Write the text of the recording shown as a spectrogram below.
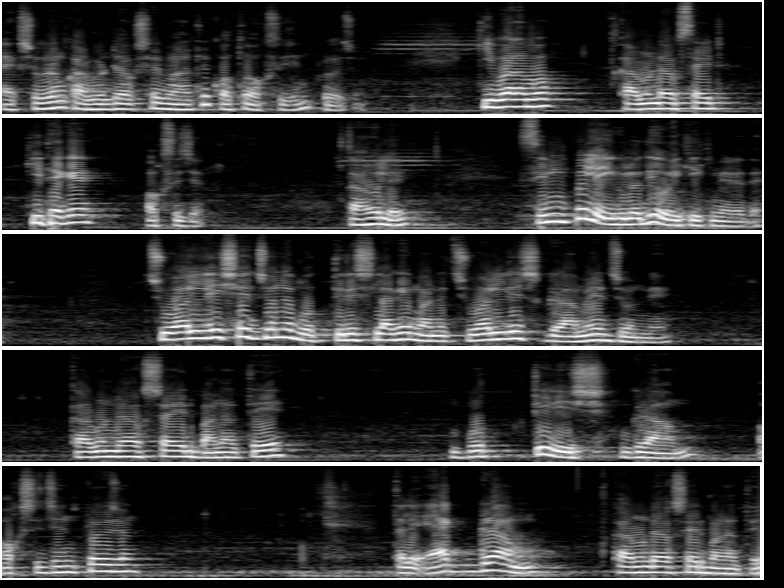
একশো গ্রাম কার্বন ডাইঅক্সাইড বানাতে কত অক্সিজেন প্রয়োজন? কি বানাবো? কার্বন ডাইঅক্সাইড কি থেকে? অক্সিজেন। তাহলে সিম্পল এইগুলো দিয়ে ঐকিক মেরে দে। চুয়াল্লিশের জন্য বত্রিশ লাগে মানে চুয়াল্লিশ গ্রামের জন্যে কার্বন ডাইঅক্সাইড বানাতে বত্রিশ গ্রাম অক্সিজেন প্রয়োজন। তাহলে এক গ্রাম কার্বন ডাইঅক্সাইড বানাতে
